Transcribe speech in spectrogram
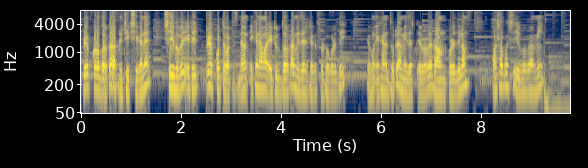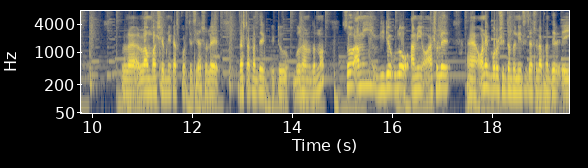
প্রয়োগ করা দরকার, আপনি ঠিক সেখানে সেইভাবে এটাই প্রয়োগ করতে পারতেছেন। যেমন এখানে আমার এটুকু দরকার আমি জাস্ট এটাকে ছোট করে দিই এবং এখানে ধরে আমি জাস্ট এভাবে রাউন্ড করে দিলাম। পাশাপাশি এভাবে আমি লম্বা শেপ নিয়ে কাজ করতেছি আসলে জাস্ট আপনাদের একটু বোঝানোর জন্য। সো আমি ভিডিওগুলো, আমি আসলে অনেক বড় সিদ্ধান্ত নিয়েছি যে আসলে আপনাদের এই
